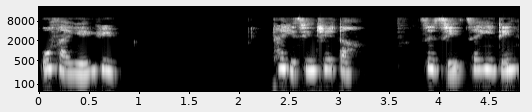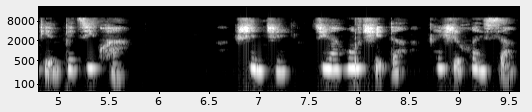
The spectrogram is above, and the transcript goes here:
无法言喻。他已经知道自己在一点点被击垮，甚至居然无耻的开始幻想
